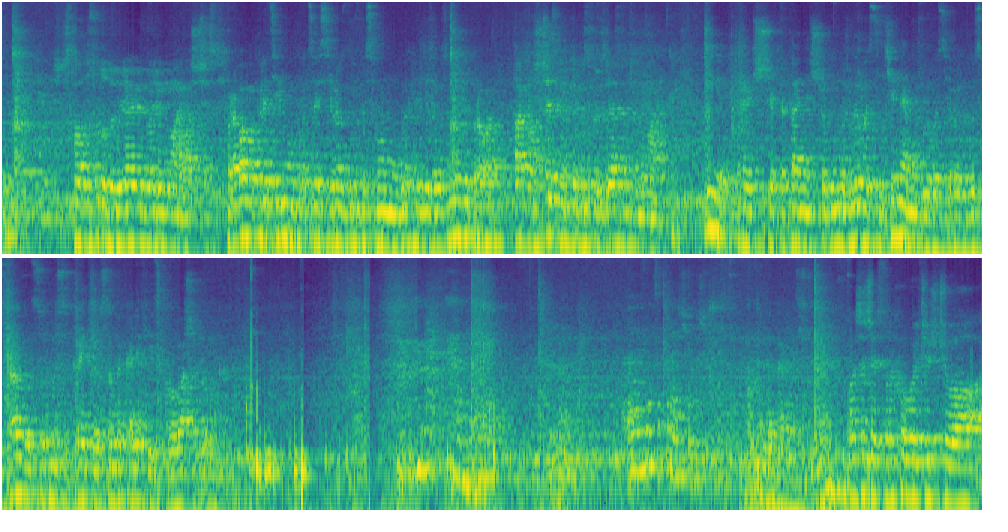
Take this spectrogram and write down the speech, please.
суду? Складу суду довіряю відводі немає, честь. Права в операційному процесі роздані в письмовому вигляді, зрозуміли права. Так, ваша честь, необхідності роз'яснити немає. І е, ще питання щодо можливості чи неможливості розгляду справи відсутності третьої особи Каліфійського. Ваша думка? Не заперечуємо, що Не заперечуєте? Ваша честь, враховуючи, що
